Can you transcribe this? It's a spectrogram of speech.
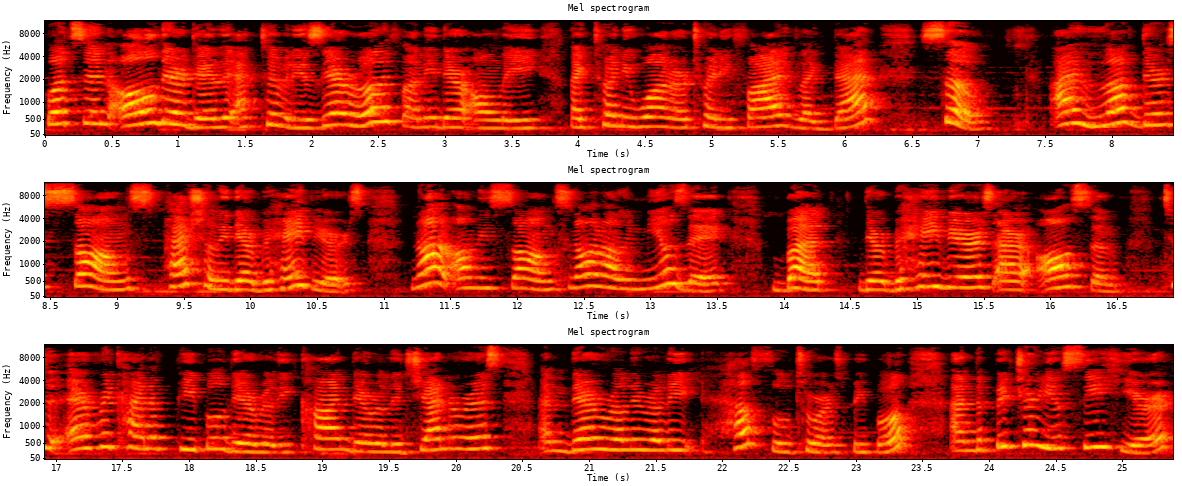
what's in all their daily activities. They're really funny, they're only like 21 or 25 like that. So, I love their songs, especially their behaviors. Not only songs, not only music, but their behaviors are awesome. To every kind of people, they're really kind, they're really generous, and they're really, really helpful towards people. And the picture you see here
